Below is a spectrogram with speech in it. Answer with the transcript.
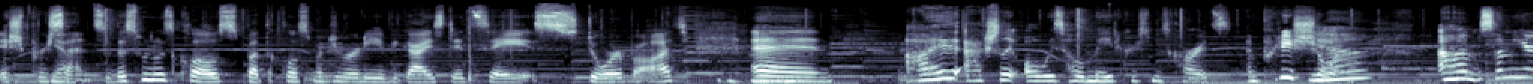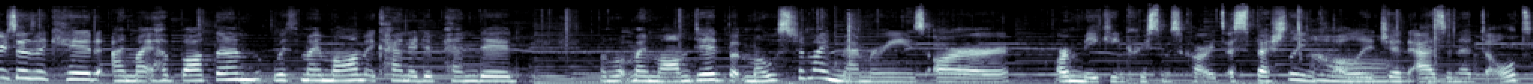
ish percent. So this one was close, but the close majority of you guys did say store bought. Mhm. And I actually always homemade Christmas cards. I'm pretty sure. Yeah. Um, some years as a kid, I might have bought them with my mom. It kind of depended on what my mom did, but most of my memories are are making Christmas cards, especially in college Aw. and as an adult.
